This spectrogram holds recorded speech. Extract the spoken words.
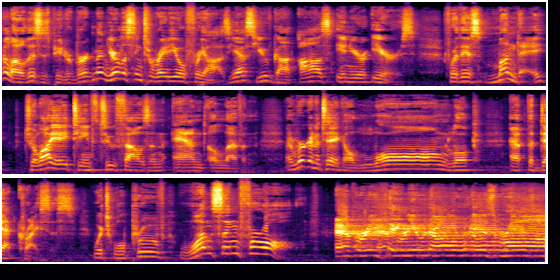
Hello, this is Peter Bergman. You're listening to Radio Free Oz. Yes, you've got Oz in your ears for this Monday, July 18th, 2011. And we're going to take a long look at the debt crisis, which will prove once and for all everything you know is wrong.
